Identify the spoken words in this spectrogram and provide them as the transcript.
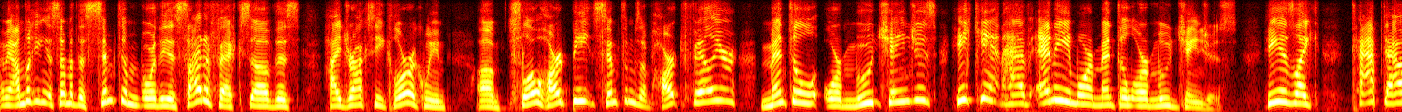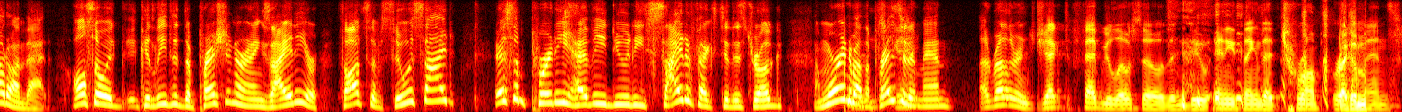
I mean, I'm looking at some of the symptom or the side effects of this hydroxychloroquine. Um, slow heartbeat, symptoms of heart failure, mental or mood changes. He can't have any more mental or mood changes. He is like tapped out on that. Also, it, it could lead to depression or anxiety or thoughts of suicide. There's some pretty heavy duty side effects to this drug. I'm worried about the president, man. I'd rather inject Fabuloso than do anything that Trump recommends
